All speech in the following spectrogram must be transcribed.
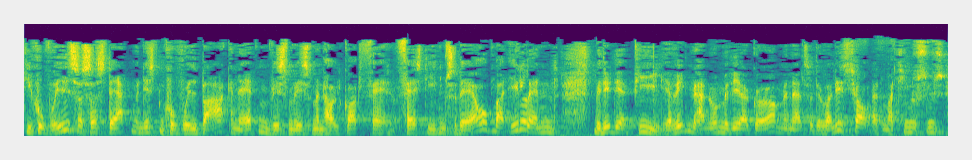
de kunne vride sig så stærkt, man næsten kunne vride barken af dem, hvis, hvis man holdt godt fa- fast i dem. Så der er åbenbart et eller andet med det der pil. Jeg ved ikke, om det har noget med det at gøre, men altså, det var lidt sjovt, at Martinus synes,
